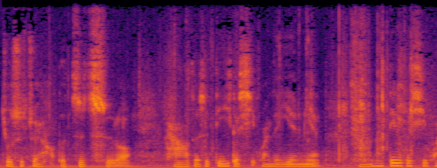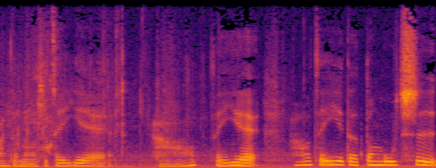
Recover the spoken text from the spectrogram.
就是最好的支持了。好，这是第一个喜欢的页面。好，那第二个喜欢的呢是这一页。好，这一页。好，这一页的动物是。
